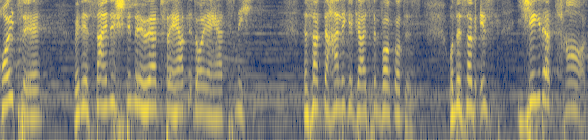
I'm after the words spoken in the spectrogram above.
heute, wenn ihr seine Stimme hört, verhärtet euer Herz nicht. Das sagt der Heilige Geist im Wort Gottes. Und deshalb ist jeder Tag,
